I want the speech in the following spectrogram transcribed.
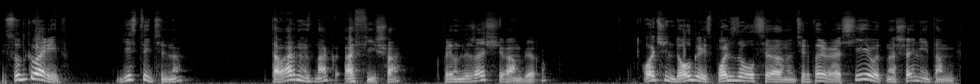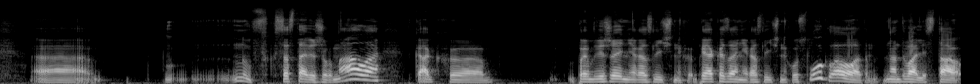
И суд говорит, действительно, товарный знак афиша, принадлежащий Рамблеру, очень долго использовался на территории России в отношении там, э, ну, в составе журнала, как э, продвижение различных, при оказании различных услуг, глава там на два листа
